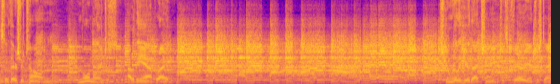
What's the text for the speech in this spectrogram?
So there's your tone, normally just out of the amp, right? You can really hear that change. It's very interesting.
